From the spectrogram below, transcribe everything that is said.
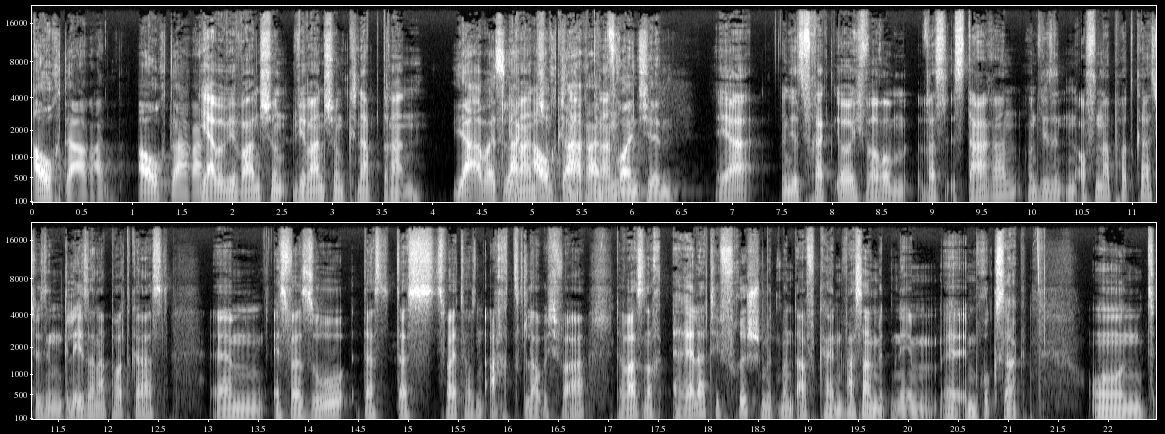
Auch daran. Auch daran. Ja, aber wir waren schon, wir waren schon knapp dran. Ja, aber es lag auch daran, dran. Freundchen. Ja, und jetzt fragt ihr euch, warum, was ist daran? Und wir sind ein offener Podcast, wir sind ein gläserner Podcast. Ähm, es war so, dass das 2008, glaube ich, war. Da war es noch relativ frisch mit, man darf kein Wasser mitnehmen äh, im Rucksack. Und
